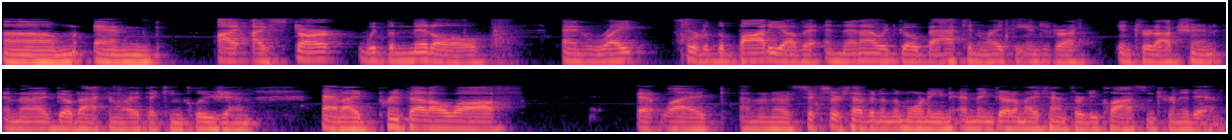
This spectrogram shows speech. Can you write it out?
Um, and I, I start with the middle and write sort of the body of it. And then I would go back and write the introdu- introduction. And then I'd go back and write the conclusion. And I'd print that all off at like I don't know six or seven in the morning, and then go to my ten thirty class and turn it in.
